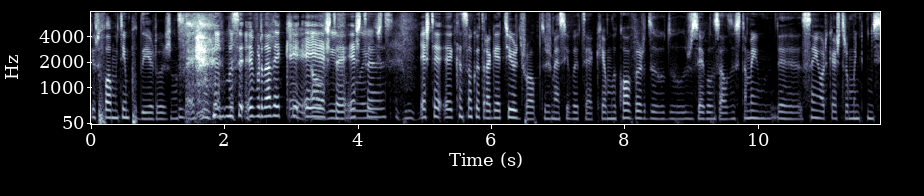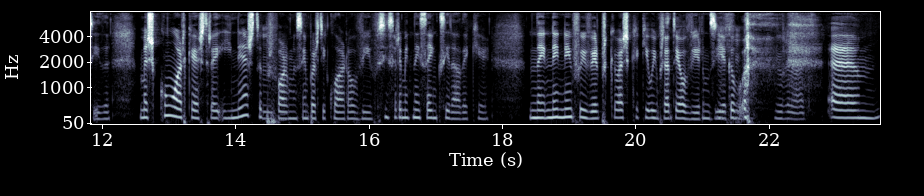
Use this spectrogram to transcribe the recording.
Eu estou a falar muito em poder hoje, não sei. Mas a, verdade é que é, ao esta. é esta, isto. esta a canção que eu trago é Teardrop dos Massive Attack, é uma cover do, do José Gonçalves, também eh, sem orquestra muito conhecida, mas com orquestra e nesta Uhum. performance em particular ao vivo, sinceramente nem sei em que cidade é que é. Nem, nem, nem fui ver, porque eu acho que aqui o importante é ouvirmos e acabou. É verdade. Um,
